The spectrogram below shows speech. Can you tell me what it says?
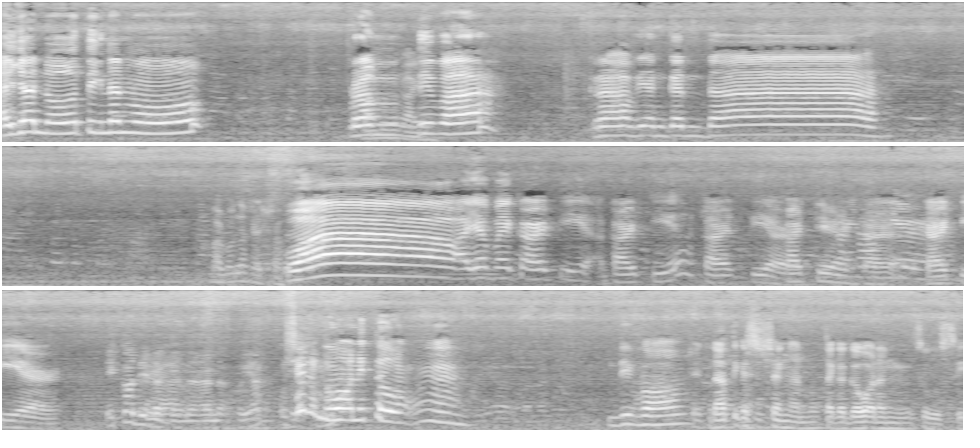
Ayan no, tingnan mo. From, di ba? Grabe, ang ganda. Bago na ketchup. Wow! I have my Cartier. Cartier? Cartier. Cartier. Car- Cartier. Ikaw din na anak ko yan. Siya nagawa nito. Mm. Di ba? Dati kasi siyang ano, tagagawa ng susi.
